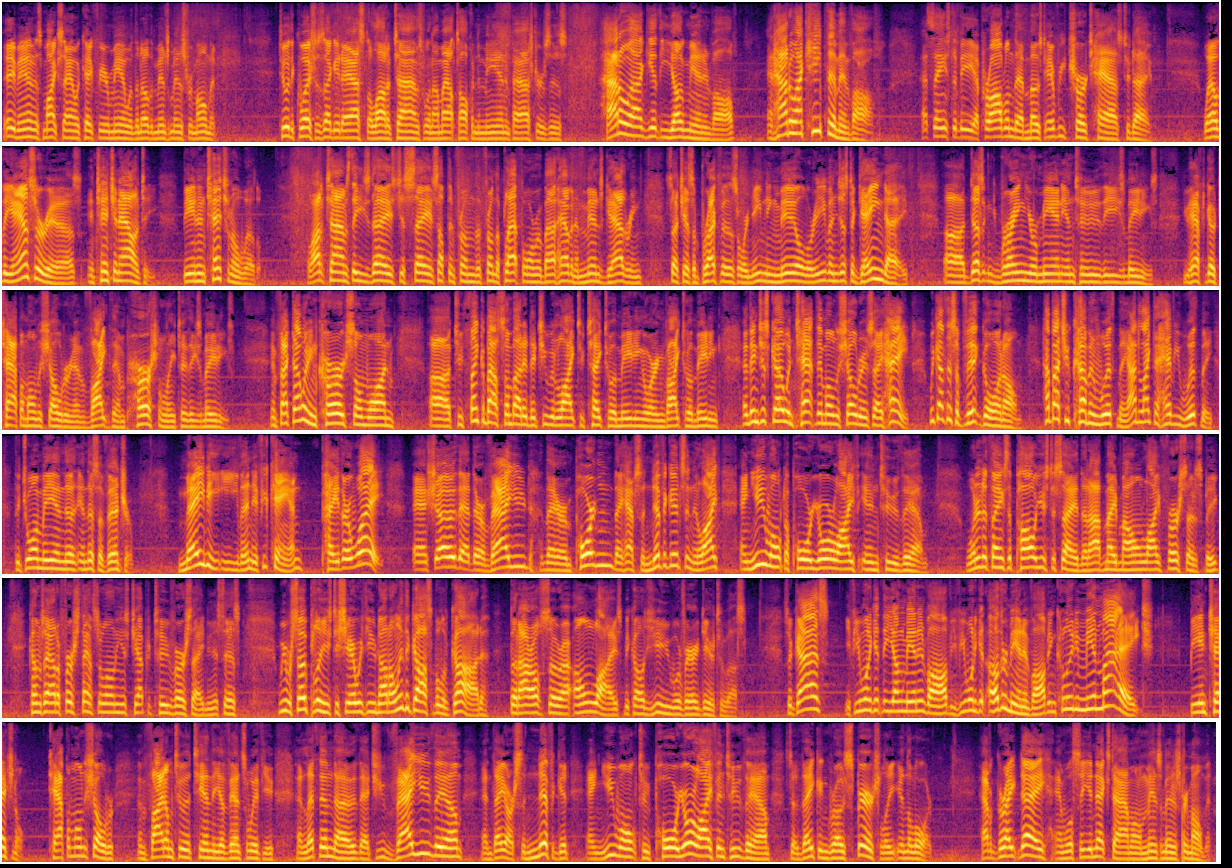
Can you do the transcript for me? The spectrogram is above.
Hey man, it's Mike Sandlin with Cape Fear Men with another men's ministry moment. Two of the questions I get asked a lot of times when I'm out talking to men and pastors is how do I get the young men involved and how do I keep them involved? That seems to be a problem that most every church has today. Well, the answer is intentionality, being intentional with them. A lot of times these days, just saying something from the from the platform about having a men's gathering, such as a breakfast or an evening meal or even just a game day, uh, doesn't bring your men into these meetings. You have to go tap them on the shoulder and invite them personally to these meetings. In fact, I would encourage someone uh, to think about somebody that you would like to take to a meeting or invite to a meeting, and then just go and tap them on the shoulder and say, "Hey, we got this event going on." How about you coming with me? I'd like to have you with me to join me in, the, in this adventure. Maybe even, if you can, pay their way and show that they're valued, they're important, they have significance in their life, and you want to pour your life into them. One of the things that Paul used to say that I've made my own life verse, so to speak, comes out of 1 Thessalonians chapter 2, verse 8, and it says, We were so pleased to share with you not only the gospel of God, but also our own lives because you were very dear to us. So, guys, if you want to get the young men involved, if you want to get other men involved, including men my age, be intentional. Tap them on the shoulder, invite them to attend the events with you, and let them know that you value them and they are significant and you want to pour your life into them so they can grow spiritually in the Lord. Have a great day, and we'll see you next time on a Men's Ministry Moment.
